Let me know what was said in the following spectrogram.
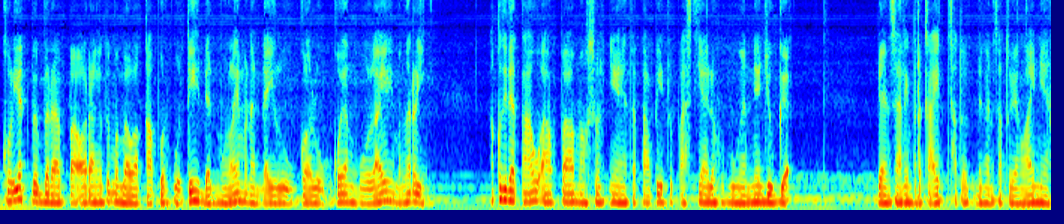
Kulihat beberapa orang itu membawa kapur putih dan mulai menandai lungko-lungko yang mulai mengering. Aku tidak tahu apa maksudnya, tetapi itu pasti ada hubungannya juga dan saling terkait satu dengan satu yang lainnya.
